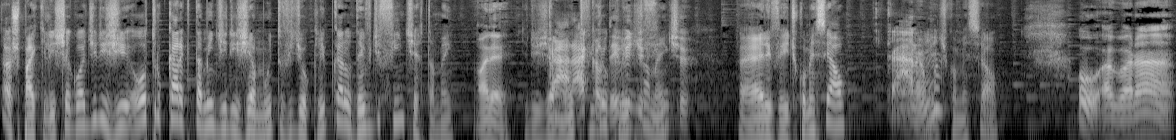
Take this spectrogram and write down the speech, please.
Ah, o Spike Lee chegou a dirigir. Outro cara que também dirigia muito videoclipe, cara, o David Fincher também. Olha aí. Dirigia Caraca, muito o videoclipe David também. Fincher. É, ele veio de comercial. Caramba. Veio de comercial. Ô, agora,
